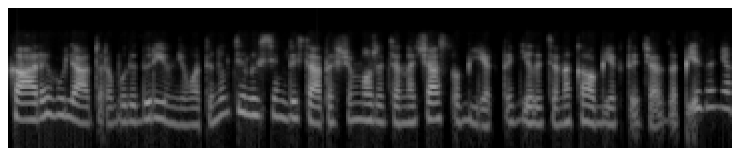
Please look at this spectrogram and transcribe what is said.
К регулятора буде дорівнювати 0,7, що множиться на час об'єкта, ділиться на К об'єкта і час запізнення,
